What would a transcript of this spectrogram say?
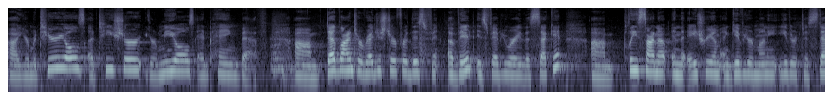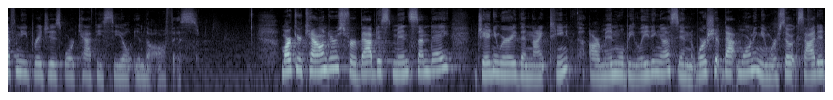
uh, your materials, a t shirt, your meals, and paying Beth. Um, deadline to register for this event is February the 2nd. Um, please sign up in the atrium and give your money either to Stephanie Bridges or Kathy Seal in the office. Mark your calendars for Baptist Men's Sunday, January the 19th. Our men will be leading us in worship that morning, and we're so excited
